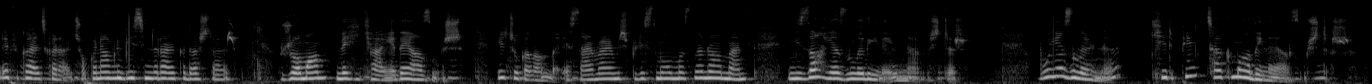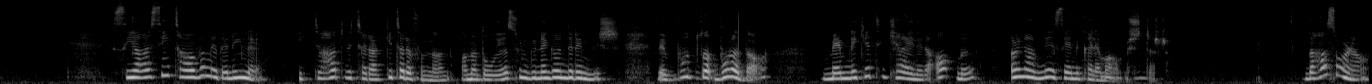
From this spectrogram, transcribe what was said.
Refik Halit Karay çok önemli bir isimdir arkadaşlar. Roman ve hikayede yazmış. Birçok alanda eser vermiş bir isim olmasına rağmen mizah yazıları ile ünlenmiştir. Bu yazılarını Kirpi Takma adıyla yazmıştır. Siyasi tavrı nedeniyle İttihat ve Terakki tarafından Anadolu'ya sürgüne gönderilmiş ve bu da, burada Memleket Hikayeleri adlı önemli eserini kaleme almıştır. Daha sonra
